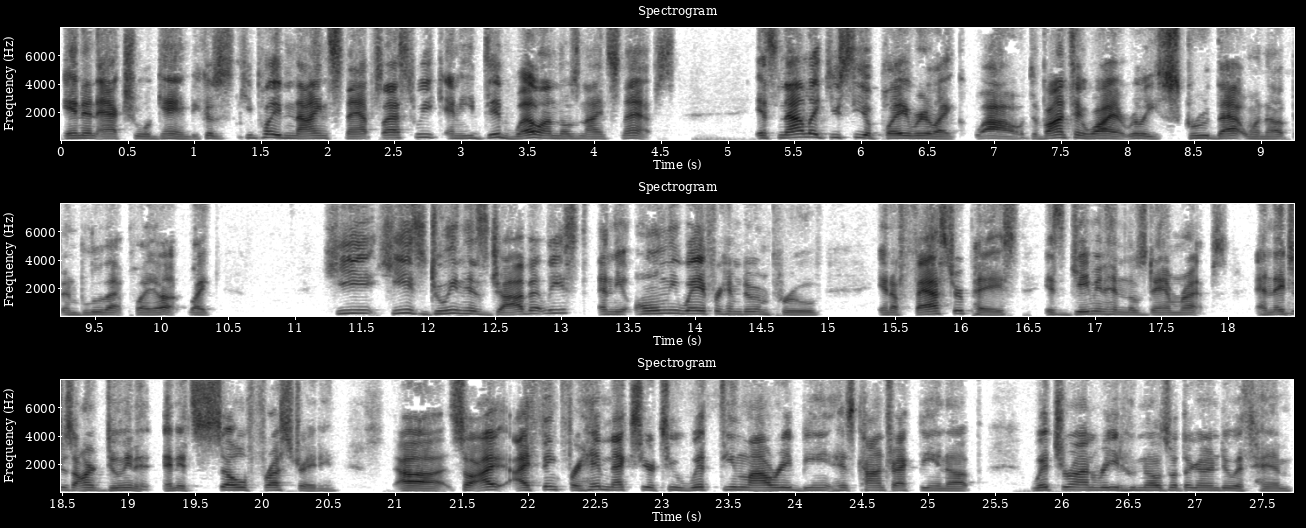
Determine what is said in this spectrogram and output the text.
in an actual game because he played 9 snaps last week and he did well on those 9 snaps. It's not like you see a play where you're like, "Wow, Devonte Wyatt really screwed that one up and blew that play up." Like he he's doing his job at least and the only way for him to improve in a faster pace is giving him those damn reps and they just aren't doing it and it's so frustrating uh, so I, I think for him next year too, with Dean Lowry being his contract being up, with Jarran Reed, who knows what they're going to do with him,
